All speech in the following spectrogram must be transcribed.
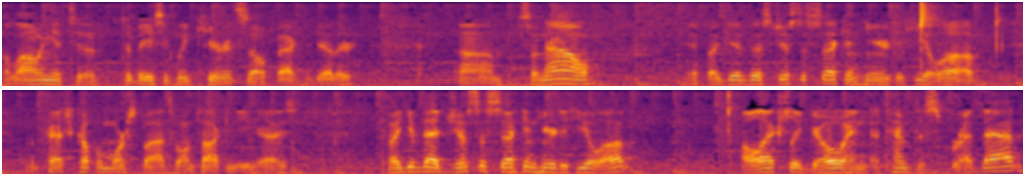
allowing it to, to basically cure itself back together. Um, so now, if I give this just a second here to heal up, I'm gonna patch a couple more spots while I'm talking to you guys. If I give that just a second here to heal up, I'll actually go and attempt to spread that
